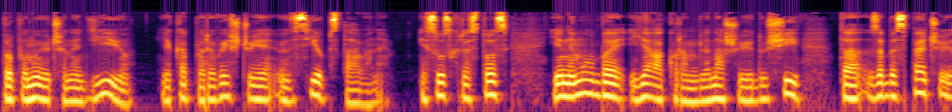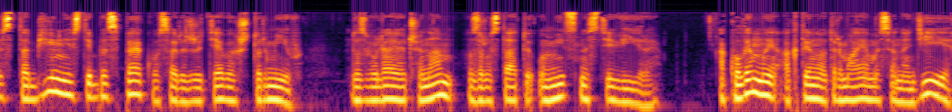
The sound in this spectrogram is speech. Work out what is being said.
пропонуючи надію, яка перевищує всі обставини. Ісус Христос є немовби якорем для нашої душі та забезпечує стабільність і безпеку серед життєвих штормів, дозволяючи нам зростати у міцності віри. А коли ми активно тримаємося надії,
